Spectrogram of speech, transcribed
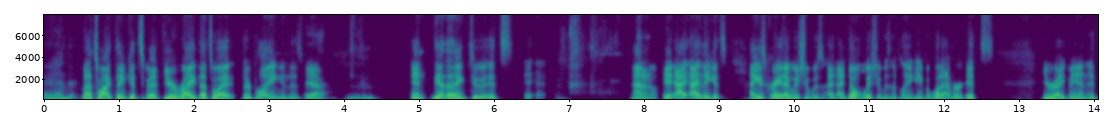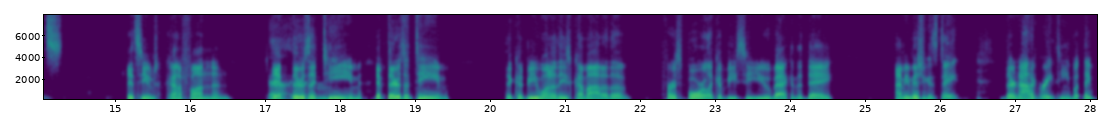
And that's why I think it's if you're right, that's why they're playing in this game. Yeah. Mm-hmm. And the other thing too, it's I don't know. It, I I think it's I think it's great. I wish it was. I, I don't wish it was in a play-in game, but whatever. It's you're right, man. It's it seems kind of fun. And yeah, if there's yeah. a team, if there's a team that could be one of these come out of the first four like a VCU back in the day. I mean, Michigan State, they're not a great team, but they've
